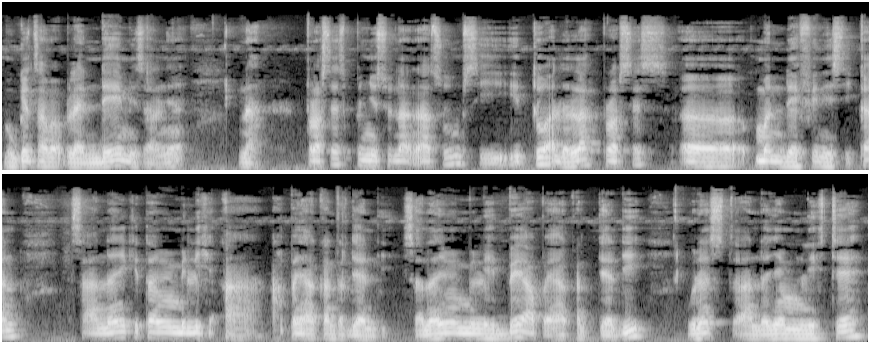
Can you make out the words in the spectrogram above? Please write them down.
mungkin sampai plan D misalnya. Nah, proses penyusunan asumsi itu adalah proses uh, mendefinisikan seandainya kita memilih A, apa yang akan terjadi? Seandainya memilih B, apa yang akan terjadi? kemudian seandainya memilih C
